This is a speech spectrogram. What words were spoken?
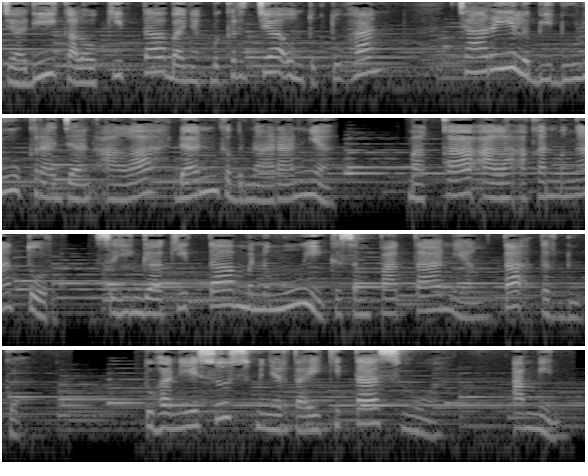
Jadi, kalau kita banyak bekerja untuk Tuhan, cari lebih dulu kerajaan Allah dan kebenarannya, maka Allah akan mengatur sehingga kita menemui kesempatan yang tak terduga. Tuhan Yesus menyertai kita semua. Amin.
